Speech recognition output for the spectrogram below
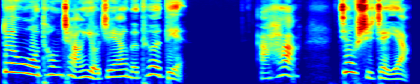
顿悟通常有这样的特点，啊哈，就是这样。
